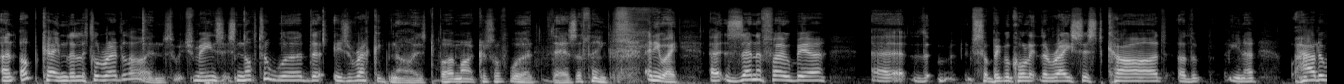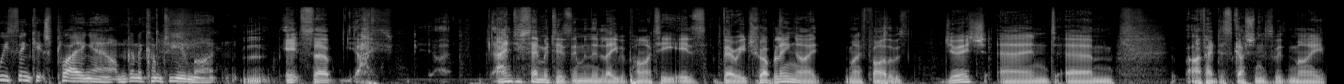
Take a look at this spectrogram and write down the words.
And up came the little red lines, which means it's not a word that is recognised by Microsoft Word. There's a thing. Anyway, uh, xenophobia, uh, the, some people call it the racist card, or the, you know, how do we think it's playing out? I'm going to come to you, Mike. It's uh, anti-Semitism in the Labour Party is very troubling. I, my father was Jewish, and um, I've had discussions with my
